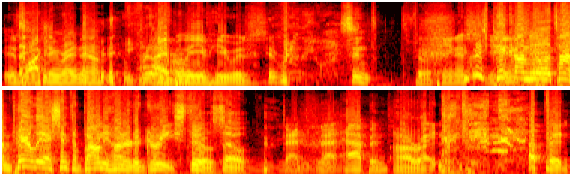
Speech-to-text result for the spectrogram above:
is watching right now. I believe he was It really wasn't. Filipinas. You guys pick on me all the time. Apparently, I sent a bounty hunter to Greece too. So, That that happened. all right, happen.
